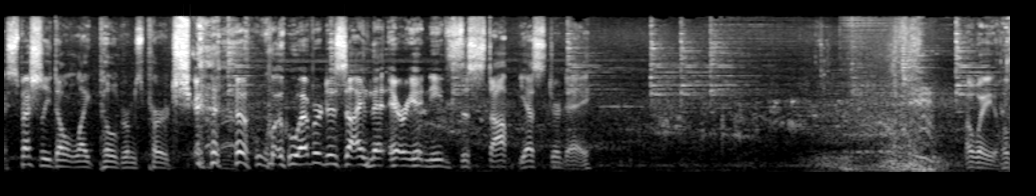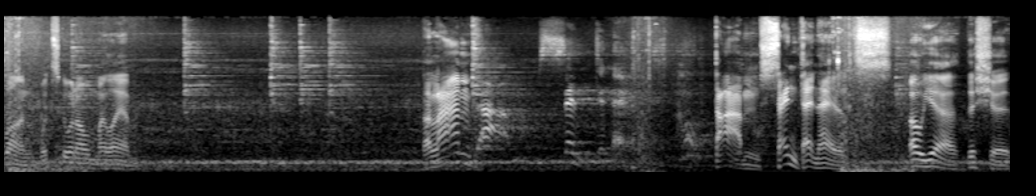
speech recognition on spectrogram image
Especially don't like Pilgrim's Perch. Wh- Whoever designed that area needs to stop yesterday. Oh wait, hold on. What's going on with my lamp? The lamp? Damn sentinels. Damn sentinels. Oh yeah, this shit.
